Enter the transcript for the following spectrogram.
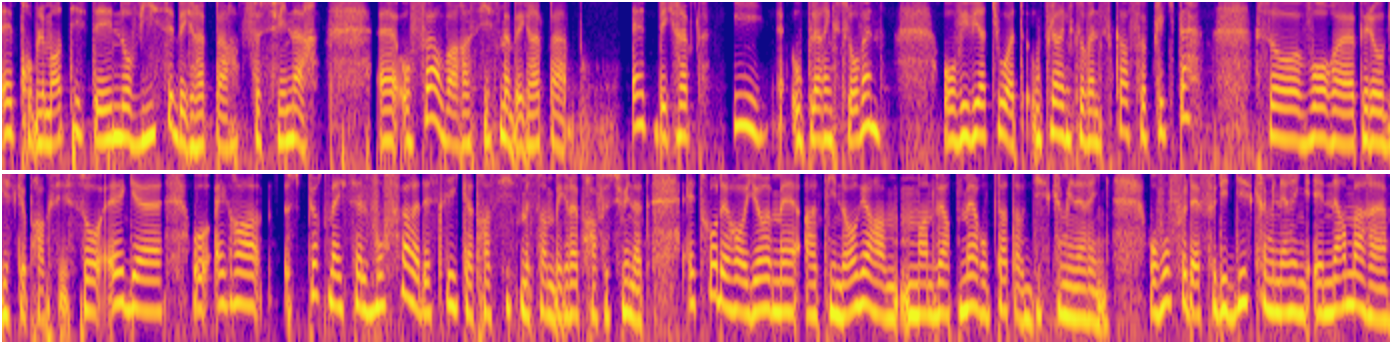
er problematisk, det er når vise begreper forsvinner. Uh, og før var rasismebegrepet et begrep i opplæringsloven. Og vi vet jo at opplæringsloven skal forplikte så vår eh, pedagogiske praksis. Så jeg, og jeg har spurt meg selv hvorfor er det slik at rasisme som begrep har forsvunnet. Jeg tror det har å gjøre med at i Norge har man vært mer opptatt av diskriminering. Og hvorfor det? Fordi diskriminering er nærmere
